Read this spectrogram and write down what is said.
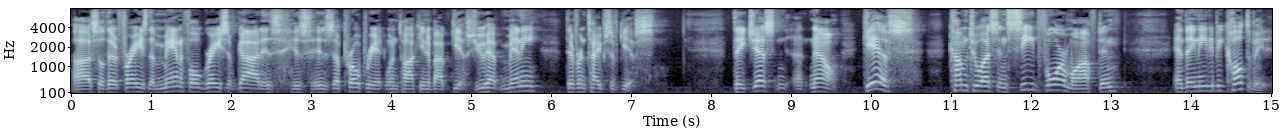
Uh, so the phrase "the manifold grace of God" is, is is appropriate when talking about gifts. You have many different types of gifts. They just now gifts come to us in seed form often, and they need to be cultivated.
